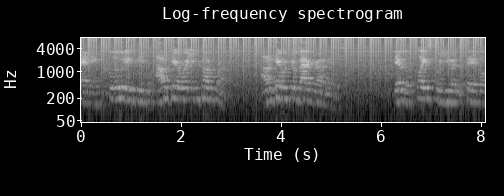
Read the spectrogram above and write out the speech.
at including people. I don't care where you come from. I don't care what your background is. There's a place for you at the table.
